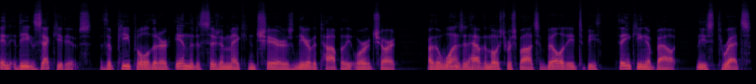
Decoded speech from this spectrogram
And the executives, the people that are in the decision making chairs near the top of the org chart, are the ones that have the most responsibility to be thinking about these threats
